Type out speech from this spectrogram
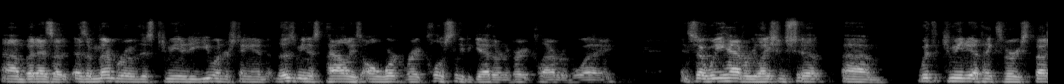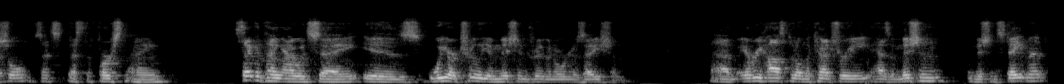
um, but as a, as a member of this community, you understand those municipalities all work very closely together in a very collaborative way. And so we have a relationship um, with the community I think is very special. So that's, that's the first thing. Second thing I would say is we are truly a mission driven organization. Um, every hospital in the country has a mission, mission statement.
